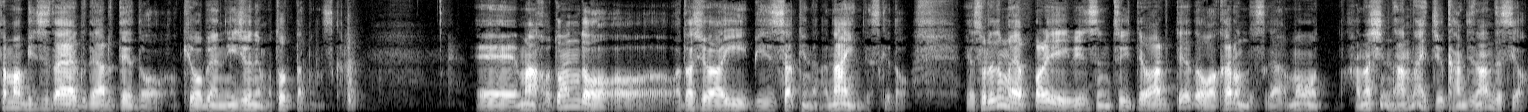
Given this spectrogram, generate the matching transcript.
多摩美術大学である程度教鞭20年も取ったもんですから、えー、まあほとんど私はいい美術作品なんかないんですけどそれでもやっぱり美術についてはある程度わかるんですがもう話にならないっていう感じなんですよ。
